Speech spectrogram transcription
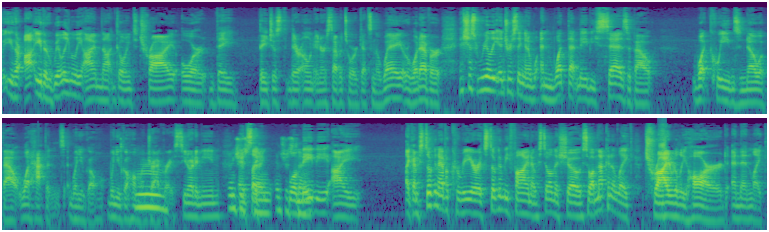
either either willingly i'm not going to try or they they just their own inner saboteur gets in the way or whatever. It's just really interesting and, and what that maybe says about what queens know about what happens when you go when you go home on drag mm. race. You know what i mean? And it's like Interesting, well maybe i like i'm still gonna have a career it's still gonna be fine I was still on the show so i'm not gonna like try really hard and then like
